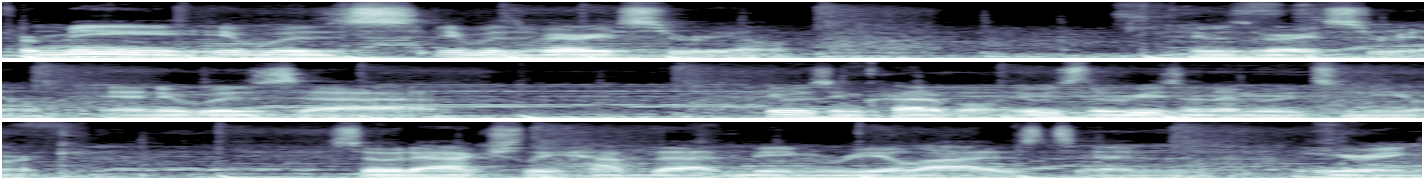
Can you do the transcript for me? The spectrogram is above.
for me, it was it was very surreal. It was very surreal, and it was uh, it was incredible. It was the reason I moved to New York. So to actually have that being realized and hearing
